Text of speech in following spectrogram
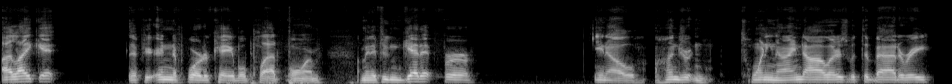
I like it. If you're in the Porter Cable platform, I mean, if you can get it for, you know, $129 with the battery,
